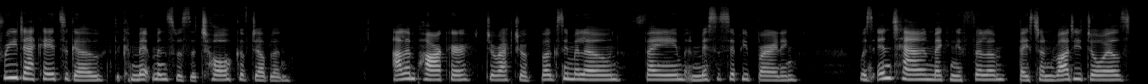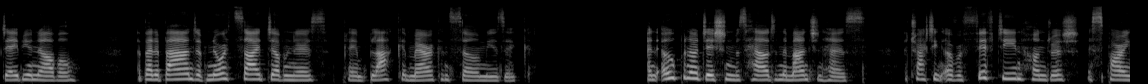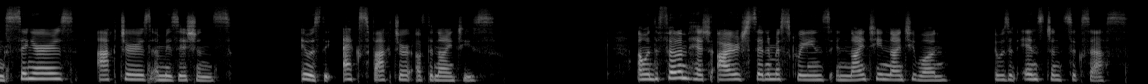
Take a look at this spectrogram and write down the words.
Three decades ago, The Commitments was the talk of Dublin. Alan Parker, director of Bugsy Malone, Fame, and Mississippi Burning, was in town making a film based on Roddy Doyle's debut novel about a band of North Side Dubliners playing black American soul music. An open audition was held in the Mansion House, attracting over 1,500 aspiring singers, actors, and musicians. It was the X Factor of the 90s and when the film hit Irish cinema screens in 1991, it was an instant success.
